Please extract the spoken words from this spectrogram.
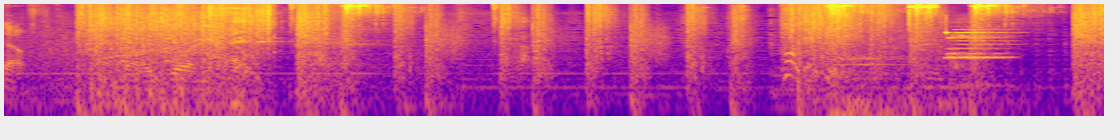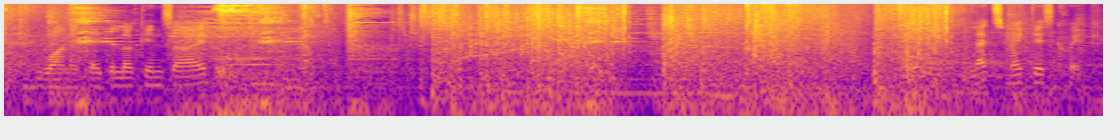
Myself. One. Wanna take a look inside? Let's make this quick.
